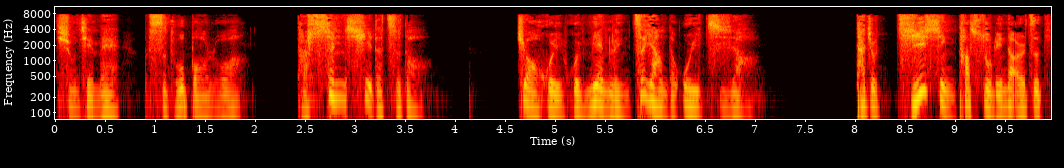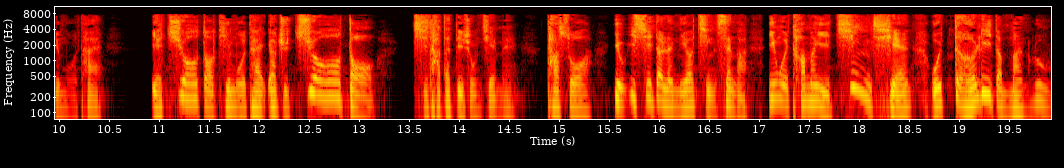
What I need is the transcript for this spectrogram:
弟兄姐妹，使徒保罗啊，他深切的知道教会会面临这样的危机啊。他就提醒他属灵的儿子提摩太，也教导提摩太要去教导其他的弟兄姐妹。他说：“有一些的人你要谨慎啊，因为他们以金钱为得利的门路。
